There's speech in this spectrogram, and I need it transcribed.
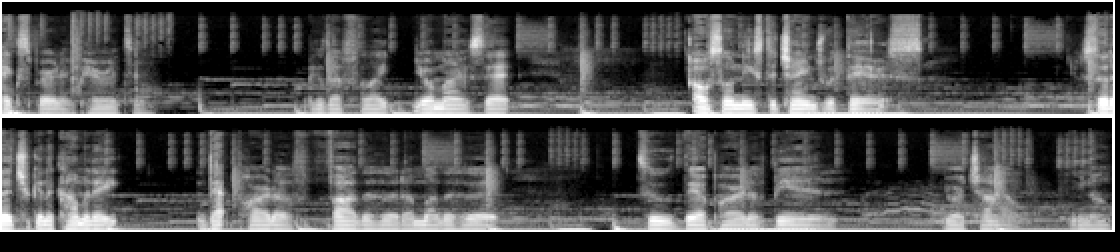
expert in parenting because I feel like your mindset also needs to change with theirs so that you can accommodate that part of fatherhood or motherhood to their part of being your child, you know?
